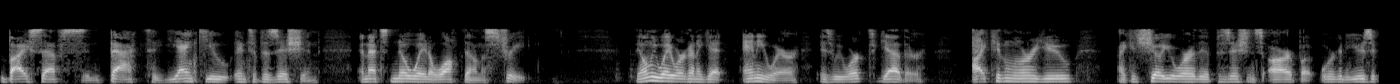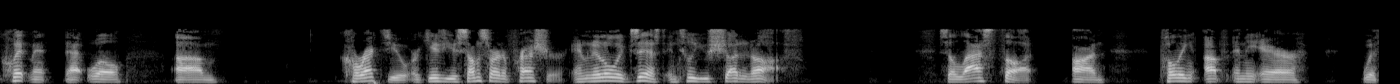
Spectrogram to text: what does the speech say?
biceps, and back to yank you into position. And that's no way to walk down the street. The only way we're going to get anywhere is we work together. I can lure you. I can show you where the positions are, but we're going to use equipment that will um, correct you or give you some sort of pressure, and it'll exist until you shut it off. So, last thought on pulling up in the air with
